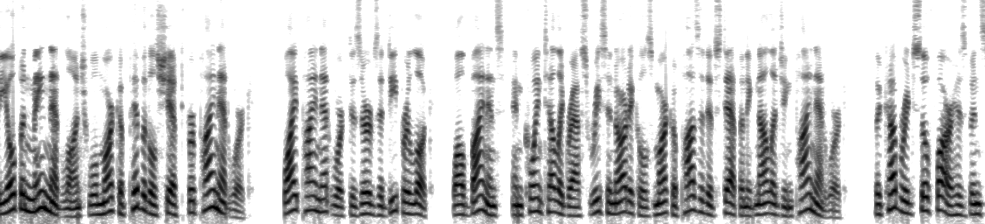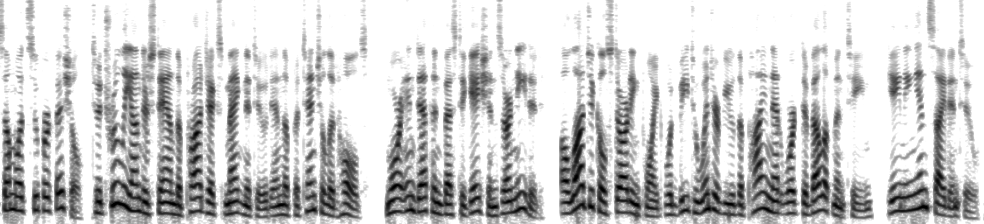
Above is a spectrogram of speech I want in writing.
The open mainnet launch will mark a pivotal shift for Pi Network. Why Pi Network deserves a deeper look. While Binance and Cointelegraph's recent articles mark a positive step in acknowledging Pi Network, the coverage so far has been somewhat superficial. To truly understand the project's magnitude and the potential it holds, more in depth investigations are needed. A logical starting point would be to interview the Pi Network development team, gaining insight into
